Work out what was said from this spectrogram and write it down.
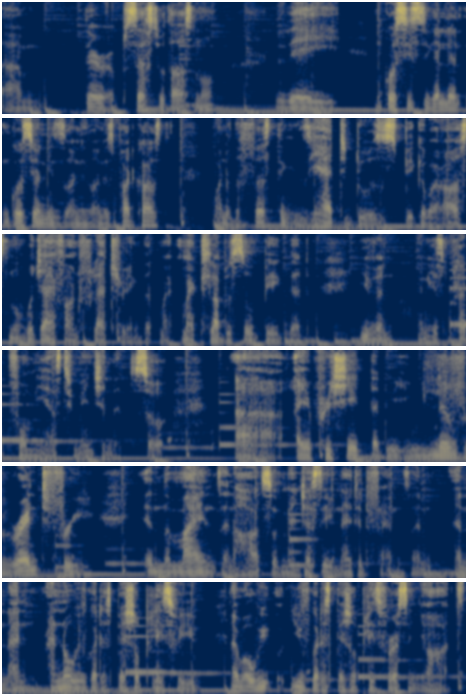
Um they're obsessed with Arsenal. They Nkosi Sikelela Nkosi on his on his on his podcast one of the first things he had to do was speak about Arsenal, which I found flattering. That my, my club is so big that even on his platform he has to mention it. So uh, I appreciate that we, we live rent free in the minds and hearts of Manchester United fans, and and, and I know we've got a special place for you. I mean, we, you've got a special place for us in your hearts,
